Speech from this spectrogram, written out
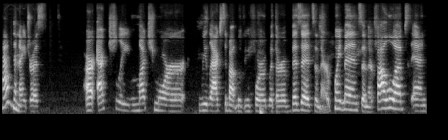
had the nitrous are actually much more relaxed about moving forward with their visits and their appointments and their follow-ups and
